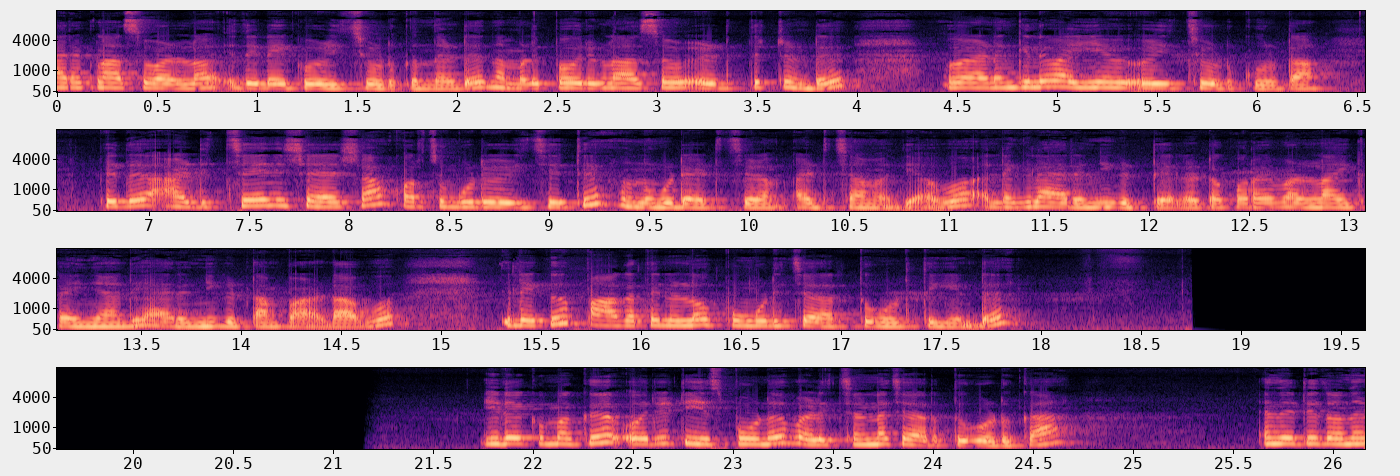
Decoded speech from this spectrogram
അര ഗ്ലാസ് വെള്ളം ഇതിലേക്ക് ഒഴിച്ചു കൊടുക്കുന്നുണ്ട്. നമ്മളിപ്പോൾ ഒരു ഗ്ലാസ് എടുത്തിട്ടുണ്ട്. വേണമെങ്കിൽ വയ്യ ഒഴിച്ചു കൊടുക്കും കേട്ടോ ഇത് അടിച്ചതിന് ശേഷം കുറച്ചും കൂടി ഒഴിച്ചിട്ട് ഒന്നും കൂടി അടിച്ചിടാം അടിച്ചാൽ മതിയാവും. അല്ലെങ്കിൽ അരഞ്ഞ് കിട്ടുകയല്ലോ കേട്ടോ. കുറേ വെള്ളമായി കഴിഞ്ഞാൽ അരഞ്ഞ് കിട്ടാൻ പാടാവും. ഇതിലേക്ക് പാകത്തിനുള്ള ഉപ്പും കൂടി ചേർത്ത് കൊടുത്തിട്ടുണ്ട്. ഇതിലേക്ക് നമുക്ക് ഒരു ടീസ്പൂണ് വെളിച്ചെണ്ണ ചേർത്ത് കൊടുക്കുക എന്നിട്ട് ഇതൊന്ന്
